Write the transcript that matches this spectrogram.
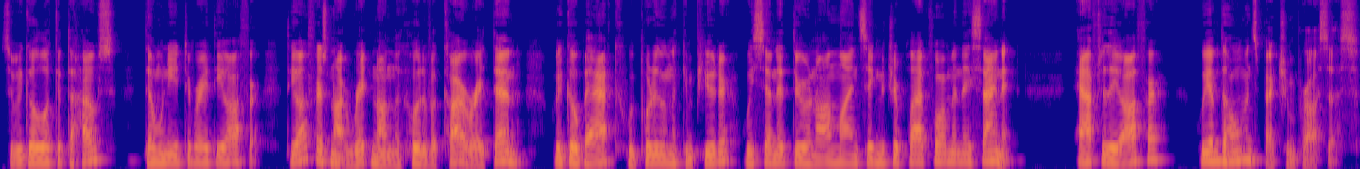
So we go look at the house then we need to write the offer. The offer is not written on the hood of a car right then. We go back, we put it on the computer, we send it through an online signature platform, and they sign it. After the offer, we have the home inspection process.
